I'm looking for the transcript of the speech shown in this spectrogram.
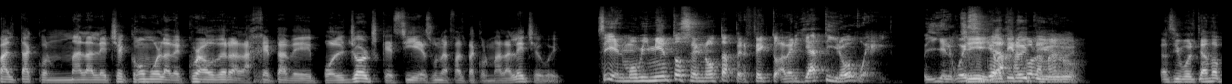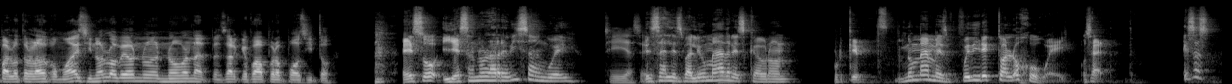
falta con mala leche como la de Crowder a la jeta de Paul George, que sí es una falta con mala leche, güey. Sí, el movimiento se nota perfecto. A ver, ya tiró, güey. Y el güey Sí, sigue ya tiró y tiró. Así volteando para el otro lado, como, ay, si no lo veo, no, no van a pensar que fue a propósito. Eso, y esa no la revisan, güey. Sí, ya sé. Esa les valió madres, cabrón. Porque, no mames, fue directo al ojo, güey. O sea, esas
